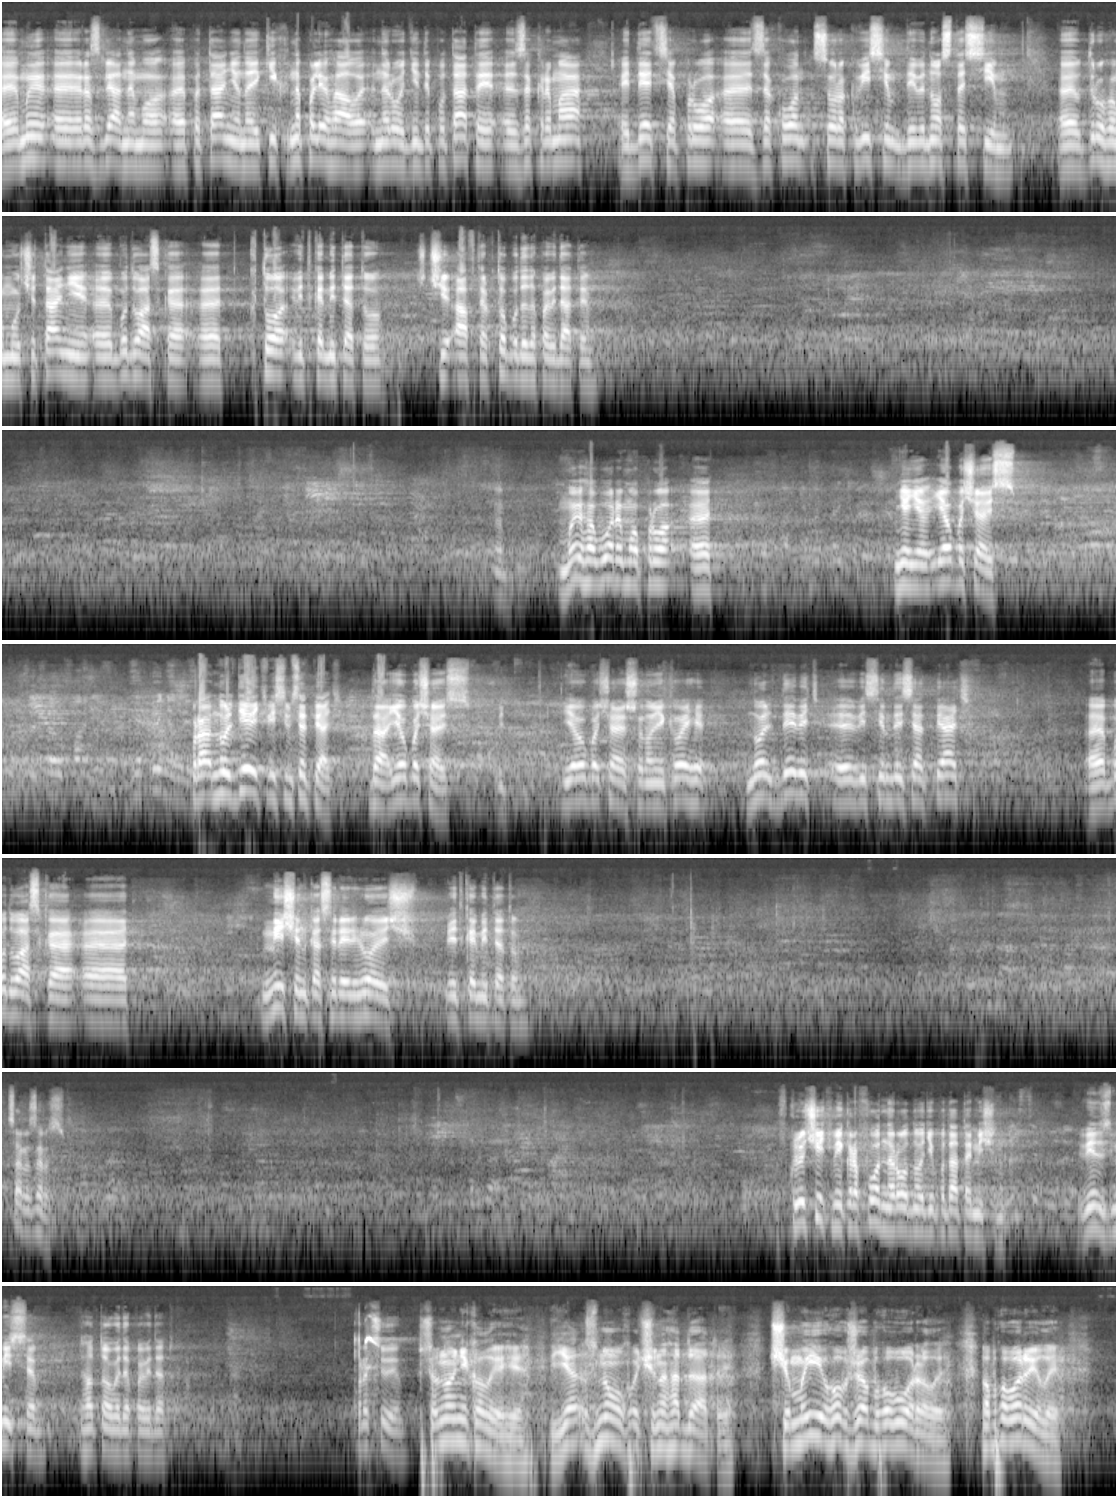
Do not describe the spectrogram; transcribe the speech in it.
е, ми е, розглянемо е, питання, на яких наполягали народні депутати. Е, Зокрема, йдеться про е, закон 4897 е, в другому читанні. Е, Будь ласка, е, хто від комітету чи автор, хто буде доповідати? Ми говоримо про. е, Ні, ні, я вибачаюсь. Про 0985. Да, я вибачаюсь. Я вибачаюсь, шановні колеги. 0985. Е, Будь ласка, е, Міщенко Сергій Григорович від комітету. Зараз, зараз. Включіть мікрофон народного депутата Міщенка. Він з місця готовий доповідати. Працює. Шановні колеги, я знову хочу нагадати, що ми його вже обговорили. обговорили.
